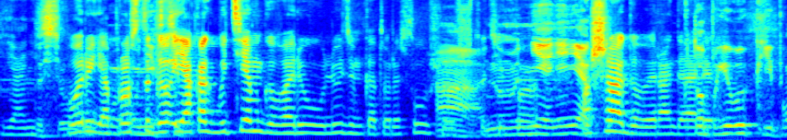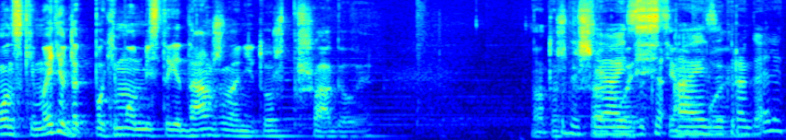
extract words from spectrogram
я не спорю, у, я просто, них, я как бы тем говорю людям, которые слушают, а, что, ну, типа, не, не, не, пошаговый рогалик. Кто привык к японским этим, так Покемон Мистери Данжен, они тоже пошаговые. Ну, тоже Подожди, пошаговая Айзек, система Айзек рогалик?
